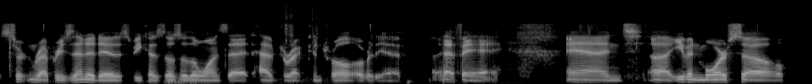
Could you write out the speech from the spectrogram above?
certain representatives because those are the ones that have direct control over the F- FAA. And uh, even more so,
